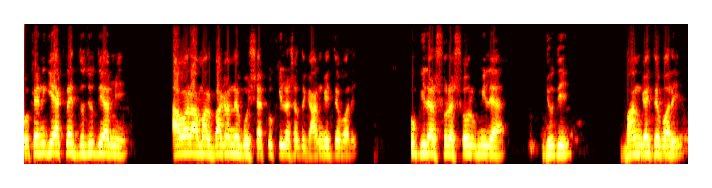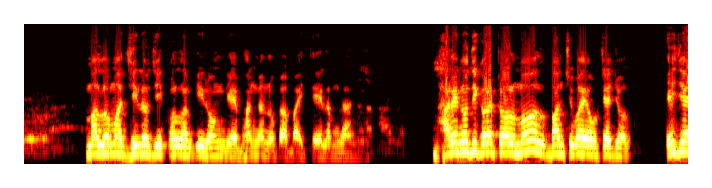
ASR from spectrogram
ওখানে গিয়ে এক রাত যদি আমি আবার আমার বাগানে বসে কুকিলার সাথে গান গাইতে পারি, কুকিলার সুরে সুর মিলা যদি ভাং গাইতে পারি মাল্লমা ঝিলো জি করলাম কি রঙ্গে ভাঙ্গা নৌকা বাইতে এলাম গান। হারে নদী করে টলমল বাঞ্চুবাই ওঠে জল। এই যে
